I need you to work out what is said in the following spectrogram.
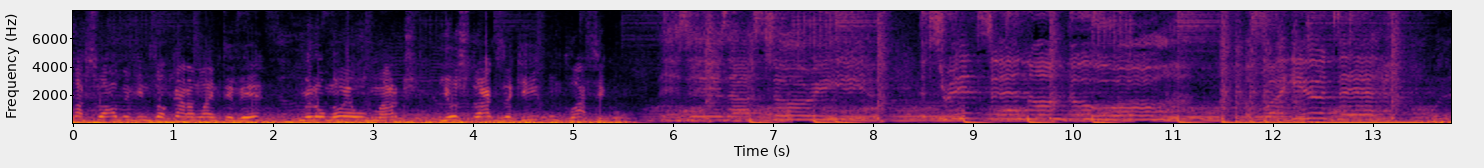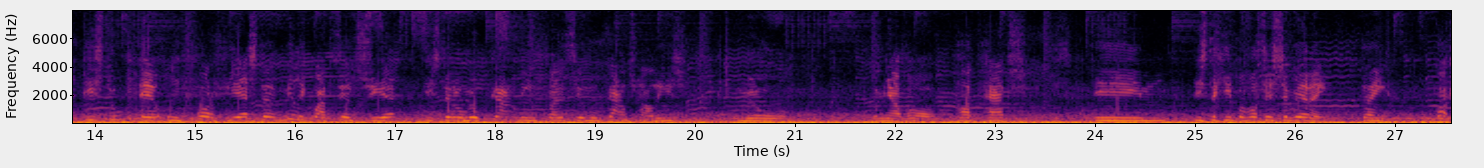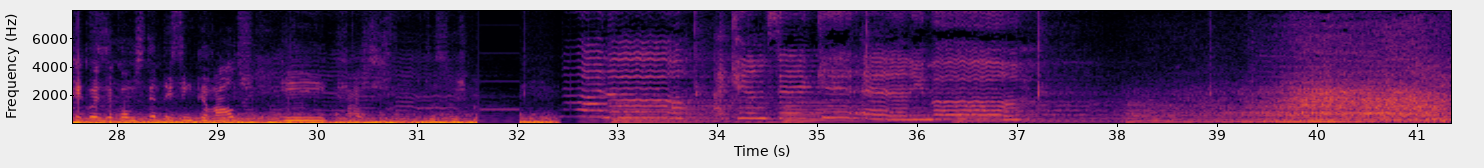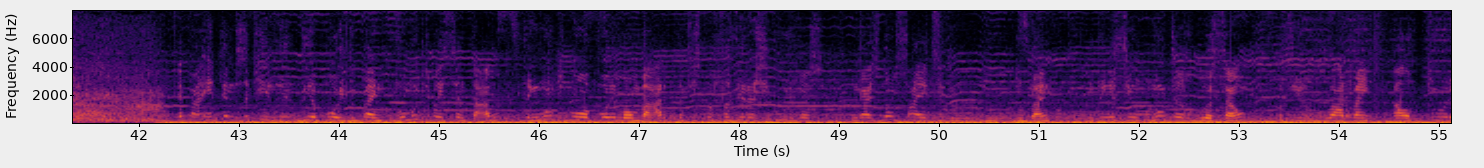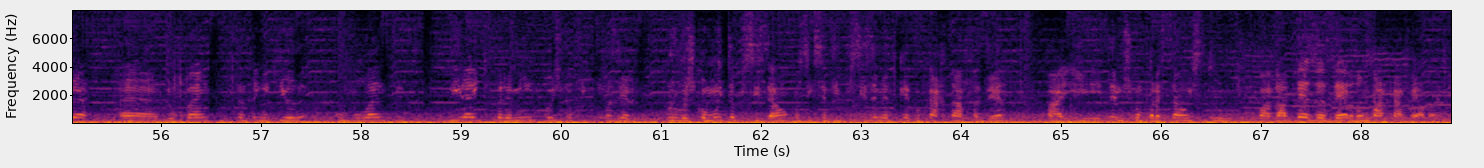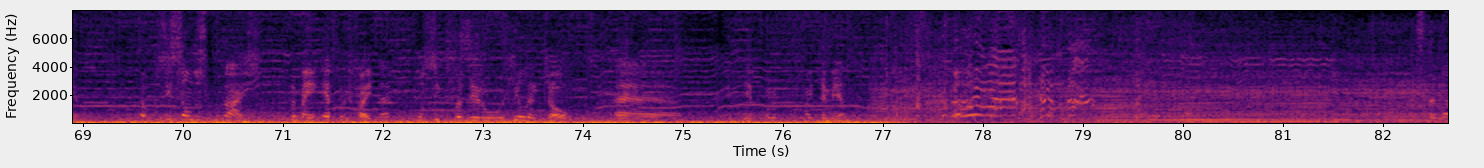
Olá pessoal, bem-vindos ao Car Online TV. O meu nome não é Hugo Marcos e hoje trago-vos aqui um clássico. Isto é um Ford Fiesta 1400G. Isto era o meu carro de infância, o meu carro dos ralis, o meu, da minha avó Hot Hatch. E isto aqui, para vocês saberem, tem qualquer coisa como 75 cavalos e faz rotações em termos aqui de, de apoio do banco, vou muito bem sentado, tenho muito bom apoio lombar, portanto isto para fazer as curvas, um gajo não sai aqui do, do- do banco e tenho assim muita regulação, regular bem a altura ah, do banco, portanto tenho aqui o, o volante direito para mim, depois consigo fazer curvas com muita precisão, consigo sentir precisamente o que é que o carro está a fazer, pá, e em termos de comparação isto pá, dá 10 a 0 de um barco à vela mesmo. A posição dos pedais também é perfeita, consigo fazer o heel and toe ah, é per- perfeitamente.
